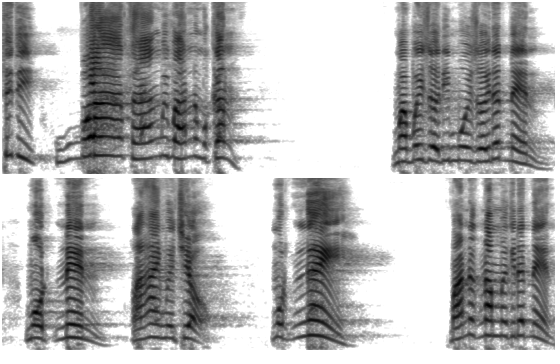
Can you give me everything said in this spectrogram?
thế thì 3 tháng mới bán được một căn. Mà bây giờ đi môi giới đất nền, một nền là 20 triệu. Một ngày bán được 50 cái đất nền.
